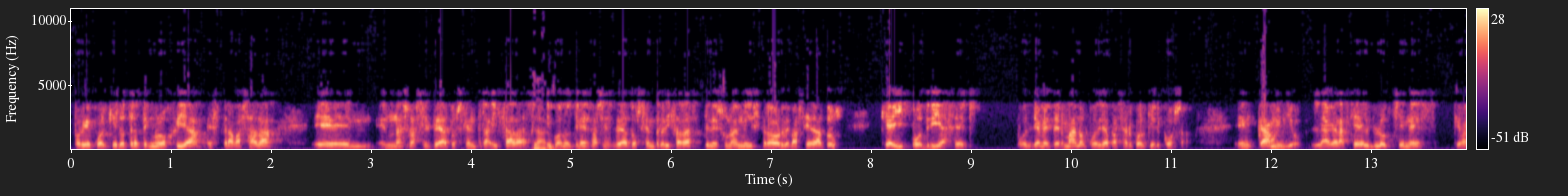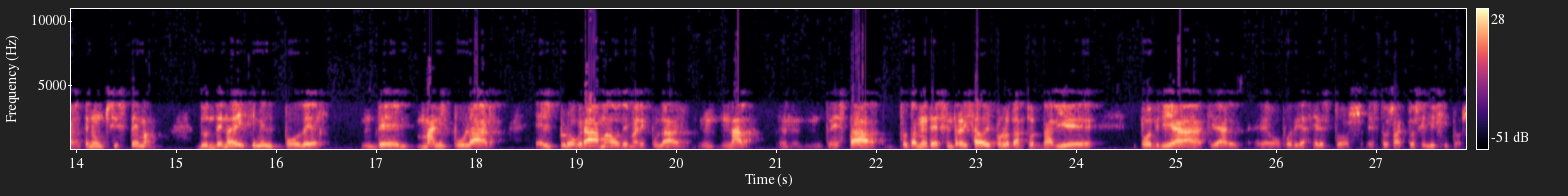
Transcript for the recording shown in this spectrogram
Porque cualquier otra tecnología está basada en, unas bases de datos centralizadas y cuando tienes bases de datos centralizadas tienes un administrador de base de datos que ahí podría hacer podría meter mano, podría pasar cualquier cosa. En cambio, la gracia del blockchain es que vas a tener un sistema donde nadie tiene el poder de manipular el programa o de manipular nada. Está totalmente descentralizado y por lo tanto nadie podría crear eh, o podría hacer estos, estos actos ilícitos.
